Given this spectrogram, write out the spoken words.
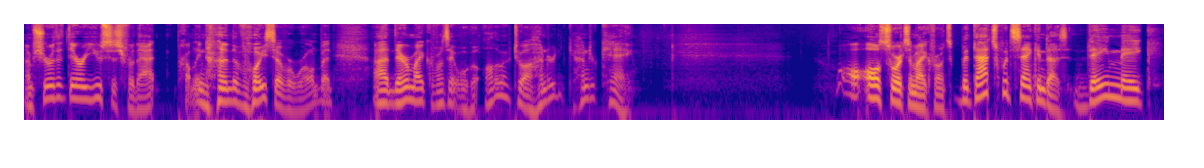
I'm sure that there are uses for that, probably not in the voiceover world, but uh, there are microphones that will go all the way up to 100, 100K. All, sorts of microphones. But that's what Sanken does. They make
